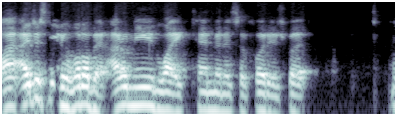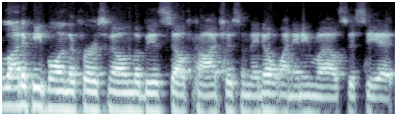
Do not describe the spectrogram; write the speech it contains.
I, I just need a little bit. I don't need like 10 minutes of footage but a lot of people on their first film they'll be self-conscious and they don't want anyone else to see it.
